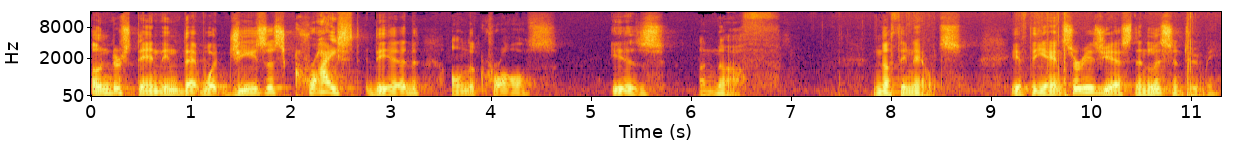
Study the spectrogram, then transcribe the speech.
understanding that what Jesus Christ did on the cross is enough. Nothing else. If the answer is yes, then listen to me.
